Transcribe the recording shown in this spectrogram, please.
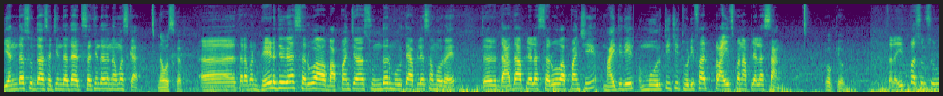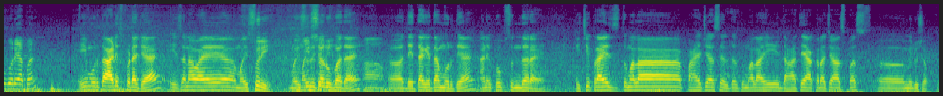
यंदा सुद्धा सचिन दादा आहेत. सचिन दादा नमस्कार. नमस्कार. तर आपण भेट देऊया. सर्व बाप्पांच्या सुंदर मूर्त्या आपल्यासमोर आहेत. तर दादा आपल्याला सर्व बाप्पांची माहिती देईल. मूर्तीची थोडीफार प्राईस पण आपल्याला सांग. Okay okay. चला इथपासून सुरू करूया आपण. ही मूर्त अडीच फुटाची आहे. हिचं नाव आहे मैसुरी. मैसुरीच्या मैसुरी. रूपात आहे. देता घेता मूर्ती आहे आणि खूप सुंदर आहे. हिची प्राईज तुम्हाला पाहायची असेल तर तुम्हाला ही दहा ते अकराच्या आसपास मिळू शकतो.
